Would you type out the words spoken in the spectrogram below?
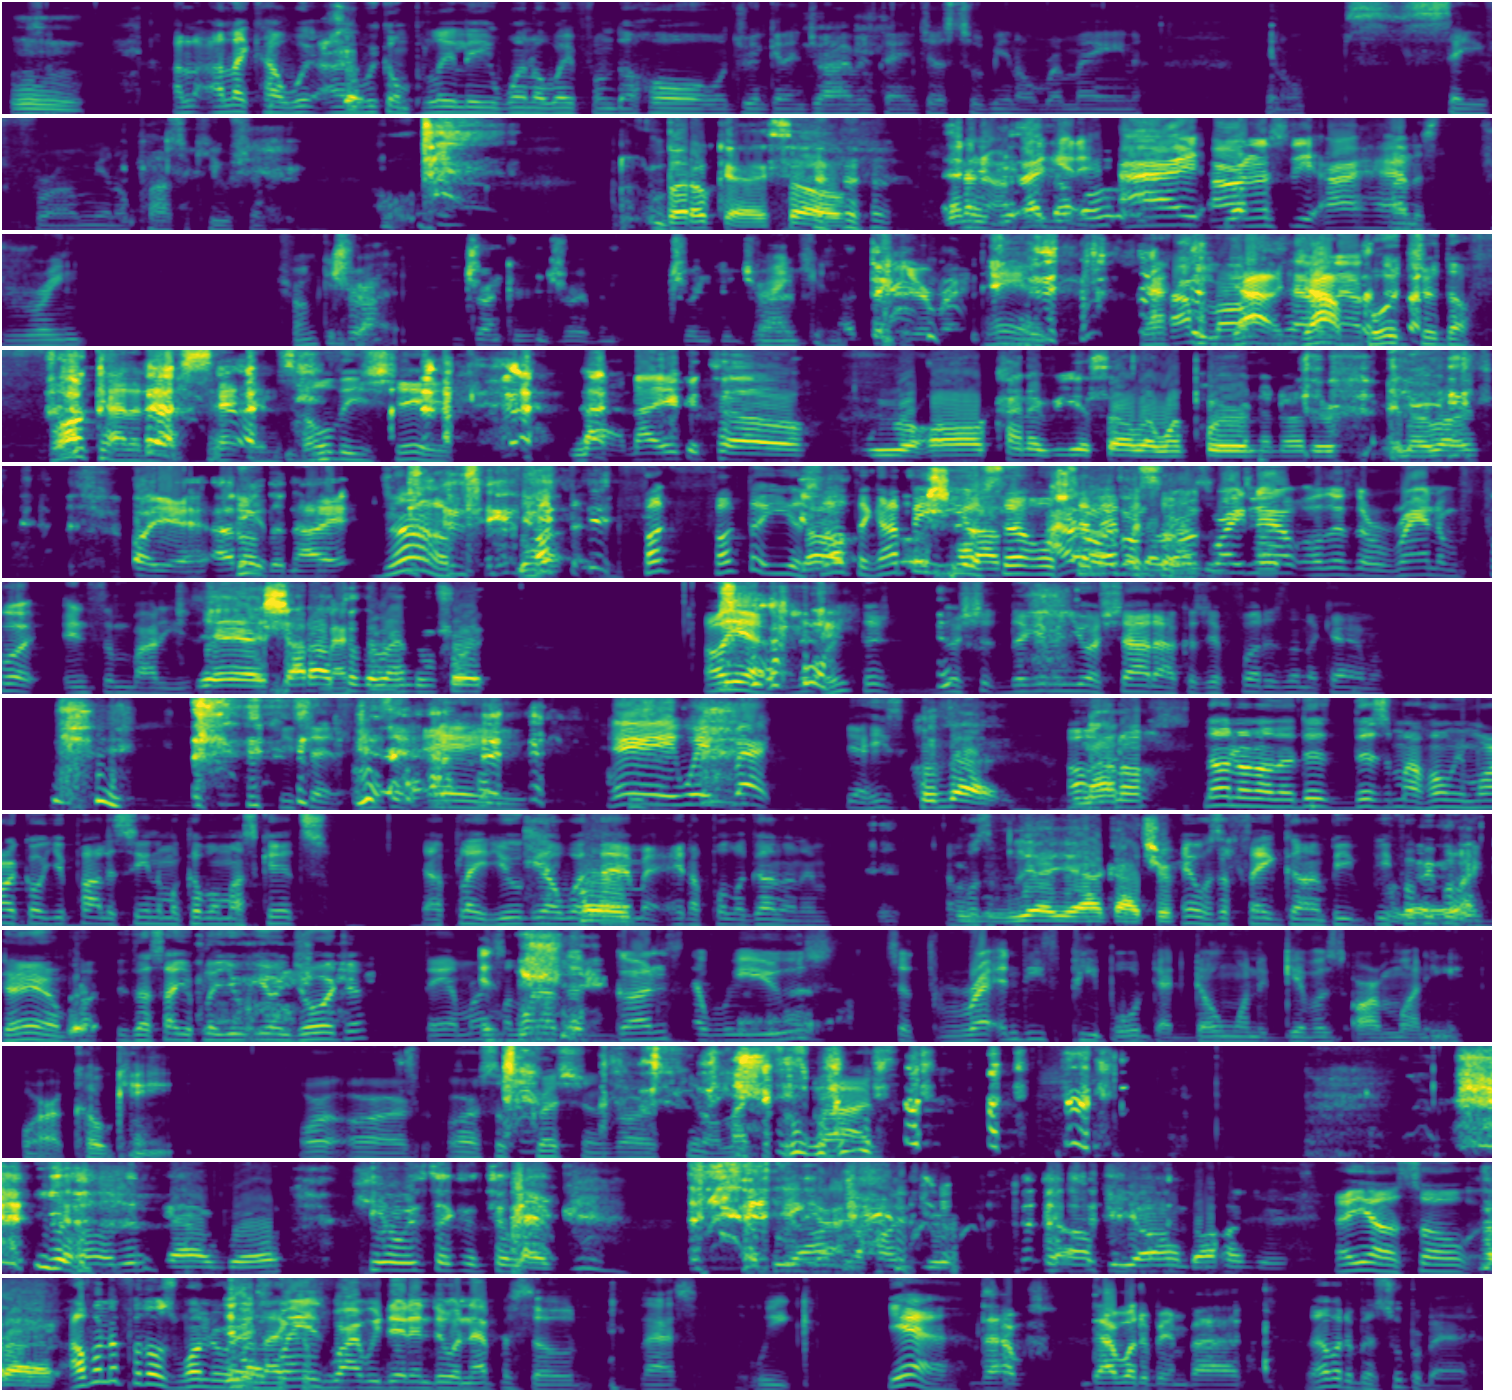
Mm. I, I like how we I, we completely went away from the whole drinking and driving thing just to you know remain, you know, safe from you know prosecution. But okay, so and No, no, I get it. I honestly, I have Honest- drink, drunk and Drunk. drive. Drunk and driven. Drink and drive. Drinking. I think you're right. Damn, y'all, I'm lost y'all, as hell y'all now. butchered the fuck out of that sentence. Holy shit! now, now you can tell we were all kind of ESL at one point or another in our lives. Oh yeah, I don't deny it. No, fuck, the, fuck, fuck the ESL Yo, thing. I've been shout out- ESL I ten don't know if episodes. right now or there's a random foot in somebody's. Yeah, shout out to the random foot. Oh yeah, they're, they're, they're, they're giving you a shout out because your foot is in the camera. he said, he said, hey, Hey, wait back. yeah, he's Who's that? Oh. Nano. no, no, no. This, this is my homie Marco. You probably seen him a couple of my skits. I played Yu-Gi-Oh with Uh, him and I pulled a gun on him. It was a, Yeah, yeah, I got you. it was a fake gun. Be- Before people were like, damn, that's how you play Yu-Gi-Oh in Georgia. Damn, right. It's one of the guns that we use to threaten these people that don't want to give us our money or our cocaine. or or or subscriptions or you know like and subscribes. Yo, this guy, bro. He always takes it to like beyond a hundred. Uh, beyond a hundred. Hey yo, so Uh, I wonder for those wondering This like explains why we didn't do an episode last week. yeah, That that would have been bad. that would have been super bad.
